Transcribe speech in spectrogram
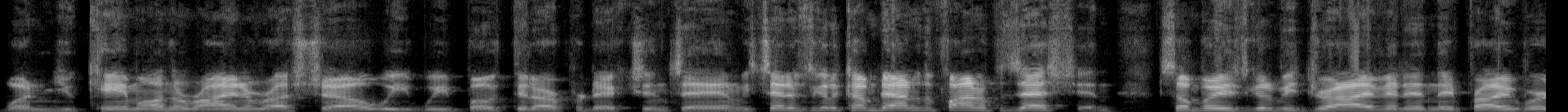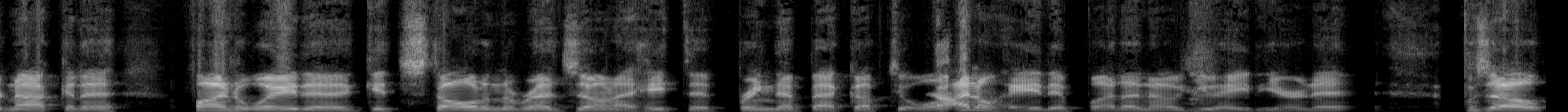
when you came on the Ryan and Rush show, we we both did our predictions and we said it was going to come down to the final possession. Somebody's going to be driving and they probably were not going to find a way to get stalled in the red zone. I hate to bring that back up to well, I don't hate it, but I know you hate hearing it. So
